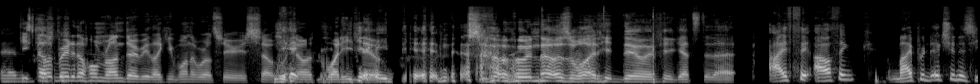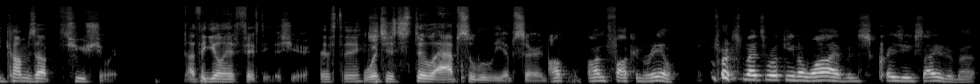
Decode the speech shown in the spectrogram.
And He celebrated the home run derby like he won the World Series. So who Yeah, knows what he'd yeah, do? he did. So who knows what he'd do if he gets to that? I think. I'll think. My prediction is he comes up too short. I think he'll hit 50 this year, 50? which is still absolutely absurd. un, fucking real. First Mets rookie in a while. I'm just crazy excited about.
